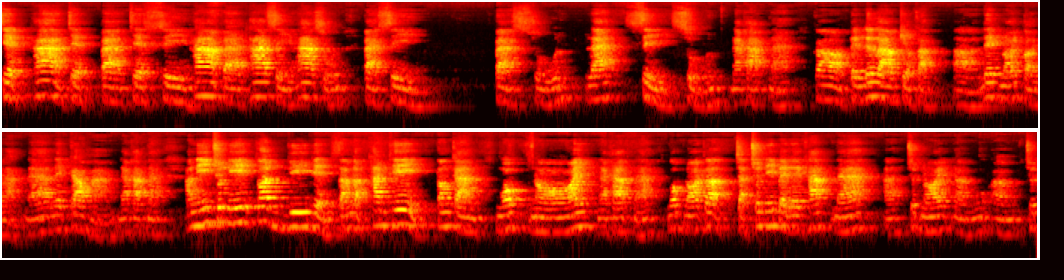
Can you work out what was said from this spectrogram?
7 5 7 8 7 4 5 8 5 4 5 0 8 4 80และ 40 นะครับนะก็เป็นเรื่องราวเกี่ยวกับเลขน้อยต่อยหนักนะเลข 9 หางนะครับนะอันนี้ชุดนี้ก็ดีเด่นสำหรับท่านที่ต้องการงบน้อยนะครับนะงบน้อยก็จัดชุดนี้ไปเลยครับนะชุดน้อยชุด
